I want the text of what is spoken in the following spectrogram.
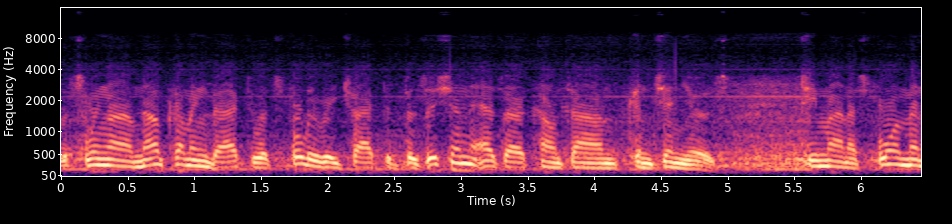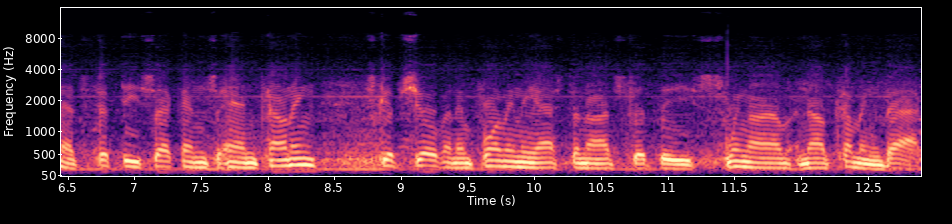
The swing arm now coming back to its fully retracted position as our countdown continues. T-minus 4 minutes, 50 seconds, and counting. Skip Chauvin informing the astronauts that the swing arm now coming back.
